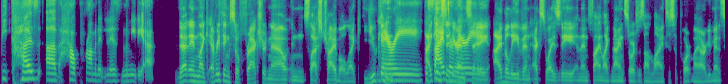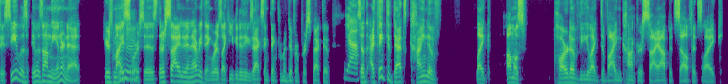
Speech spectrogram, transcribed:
because of how prominent it is in the media. That and like everything's so fractured now in slash tribal. Like you can very I can sit here very and say I believe in XYZ and then find like nine sources online to support my argument and say, see, it was it was on the internet. Here's my Mhm. sources. They're cited and everything. Whereas like you could do the exact same thing from a different perspective. Yeah. So I think that that's kind of like almost part of the like divide and conquer psyop itself. It's like,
